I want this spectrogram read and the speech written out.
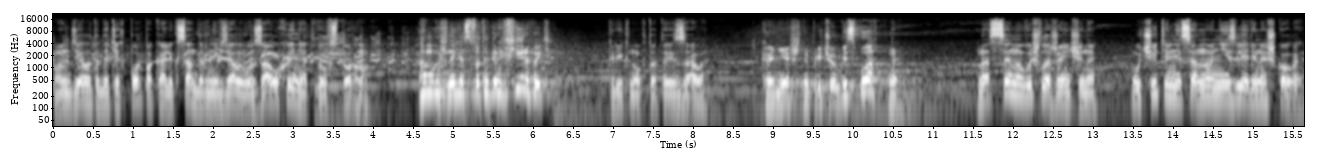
Он делал это до тех пор, пока Александр не взял его за ухо и не отвел в сторону. «А можно ее сфотографировать?» – крикнул кто-то из зала. «Конечно, причем бесплатно!» На сцену вышла женщина – Учительница, но не из Лериной школы.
